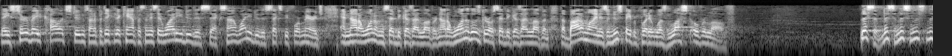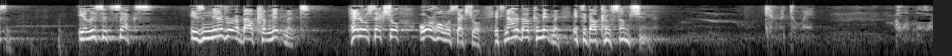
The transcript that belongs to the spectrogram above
they surveyed college students on a particular campus and they said, why do you do this sex, huh? Why do you do this sex before marriage? And not a one of them said, because I love her. Not a one of those girls said, because I love him. The bottom line is, a newspaper put it, was lust over love. Listen, listen, listen, listen, listen. Illicit sex is never about commitment. Heterosexual or homosexual. It's not about commitment. It's about consumption. Give it to me. I want more.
